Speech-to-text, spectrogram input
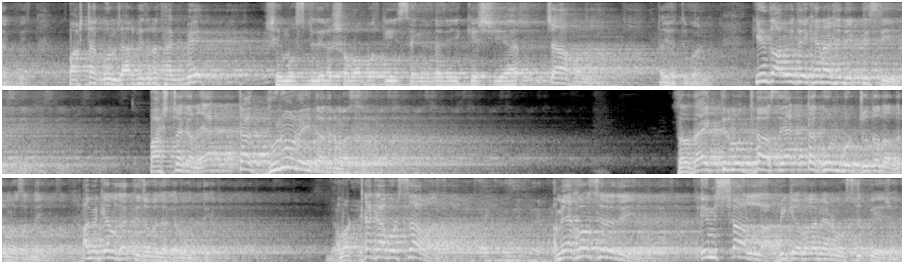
থাকবে। পাঁচটা গুণ যার ভিতরে থাকবে? সেই মসজিদের সভাপতি, সেক্রেটারি কেশিয়ার যা হন না, তাই হতে পারবে। কিন্তু আমি তো এখানে আসি দেখতেছি, পাঁচটা কেন? একটা গুণও নেই তাদের মাঝে। যারা দায়িত্বের মধ্যে আছে, একটা গুণ পর্যন্ত তাদের মাঝে নেই। আমি কেন থাকতে যাব জায়গার মধ্যে? আমার ঠেকা পড়ছে আমার। আমি এখন ছেড়ে দিই। ইনশাআল্লাহ বিকেলবেলা আমি একটা মসজিদ পেয়ে যাব।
